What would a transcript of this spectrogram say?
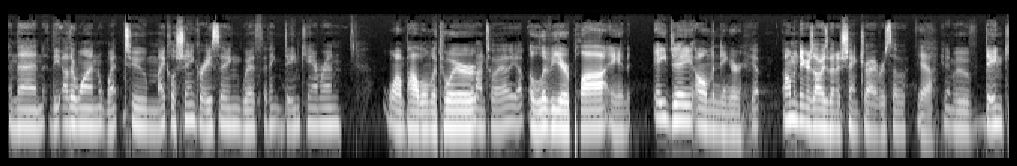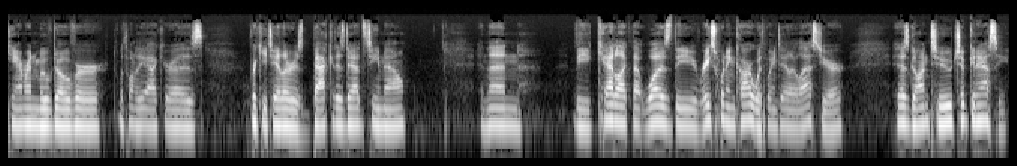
And then the other one went to Michael Shank Racing with, I think, Dane Cameron, Juan Pablo Montoya, Montoya. Yep. Olivier Pla, and AJ Allmendinger. Yep. Allmendinger's always been a Shank driver, so Yeah. he didn't move. Dane Cameron moved over with one of the Acuras. Ricky Taylor is back at his dad's team now. And then the Cadillac that was the race winning car with Wayne Taylor last year has gone to Chip Ganassi,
